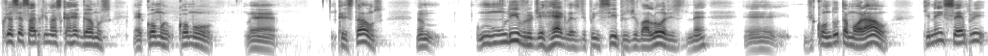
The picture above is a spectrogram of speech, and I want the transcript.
Porque você sabe que nós carregamos, é, como, como é, cristãos, hum, um livro de regras, de princípios, de valores, né? É, de conduta moral que nem sempre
